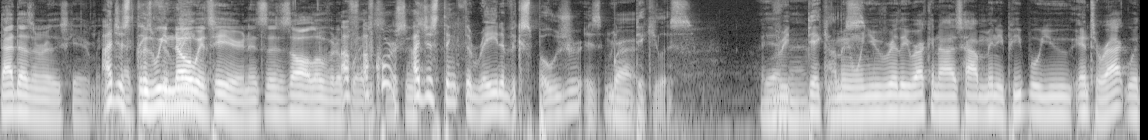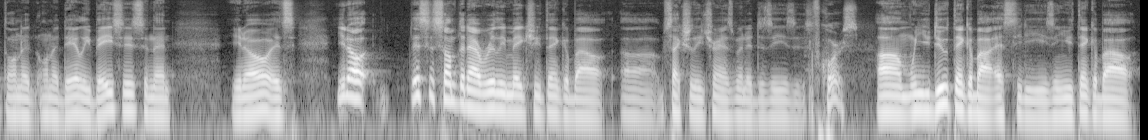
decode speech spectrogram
That doesn't really scare me. I just because think we know rate- it's here and it's it's all over the Of, place. of course. It's I just think the rate of exposure is Right. ridiculous. Man. ridiculous. I mean, when you really recognize how many people you interact with on a on a daily basis, and then, you know, it's, you know, this is something that really makes you think about uh, sexually transmitted diseases. Of course. Um, when you do think about STDs and you think about,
